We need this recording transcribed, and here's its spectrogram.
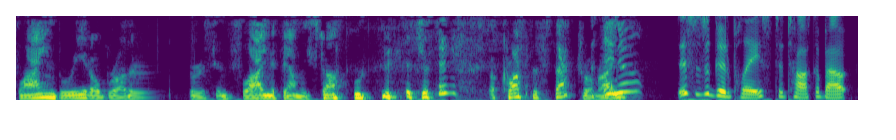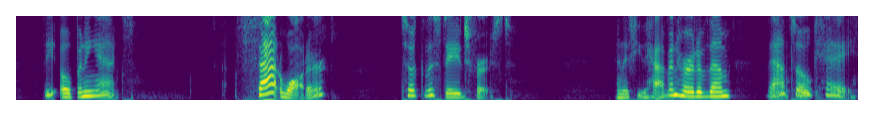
Flying Burrito Brothers and Sly and the Family Stone it's just across the spectrum, right? I know. This is a good place to talk about the opening acts. Fat Water took the stage first. And if you haven't heard of them, that's okay.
